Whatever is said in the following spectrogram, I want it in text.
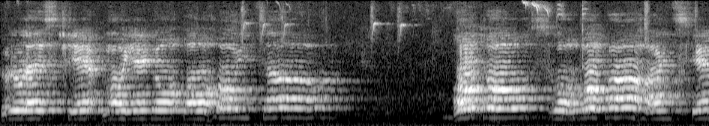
w królestwie mojego Ojca. Oto słowo Pańskie.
